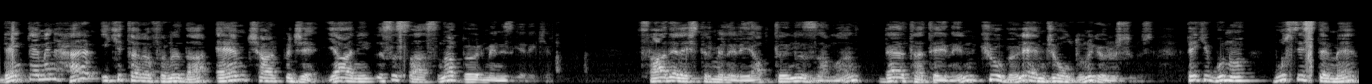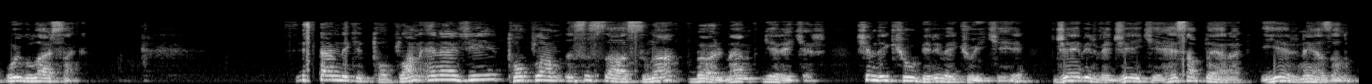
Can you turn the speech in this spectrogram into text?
denklemin her iki tarafını da m çarpı c yani ısı sahasına bölmeniz gerekir. Sadeleştirmeleri yaptığınız zaman delta t'nin q bölü mc olduğunu görürsünüz. Peki bunu bu sisteme uygularsak sistemdeki toplam enerjiyi toplam ısı sahasına bölmem gerekir. Şimdi Q1'i ve Q2'yi C1 ve C2'yi hesaplayarak yerine yazalım.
